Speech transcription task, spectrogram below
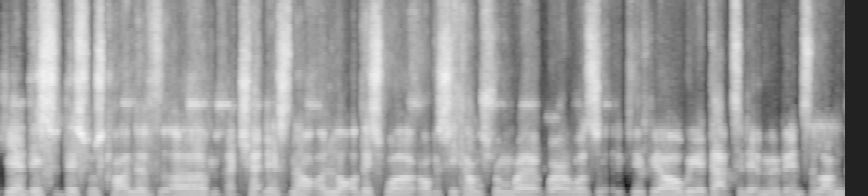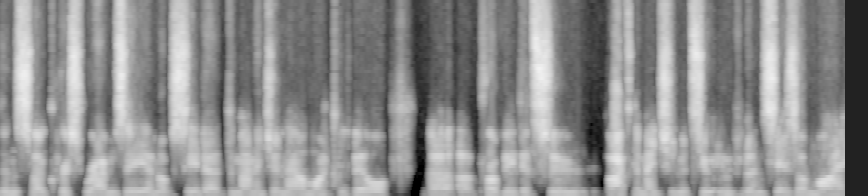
Yeah, this this was kind of uh, a checklist. Now, a lot of this work obviously comes from where, where I was at QPR. We adapted it and moved it into London. So Chris Ramsey and obviously the, the manager now, Michael Beale, uh, are probably the two. I have to mention the two influences on my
